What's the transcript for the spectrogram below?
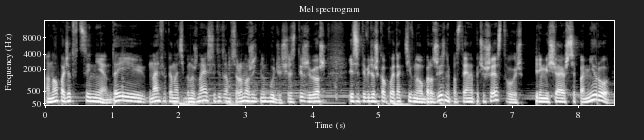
Оно пойдет в цене, да и нафиг она тебе нужна, если ты там все равно жить не будешь. Если ты живешь, если ты ведешь какой-то активный образ жизни, постоянно путешествуешь, перемещаешься по миру,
